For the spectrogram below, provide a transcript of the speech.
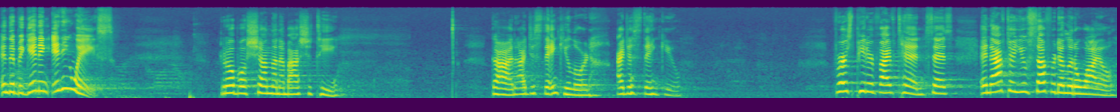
in the beginning, anyways. Robo God, I just thank you, Lord. I just thank you. 1 Peter 5:10 says, "And after you've suffered a little while,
